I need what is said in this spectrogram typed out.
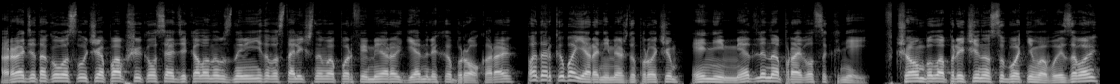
ради такого случая попшикался одеколоном знаменитого столичного парфюмера Генриха Брокера, подарка боярыни, между прочим, и немедленно направился к ней. В чем была причина субботнего вызова,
